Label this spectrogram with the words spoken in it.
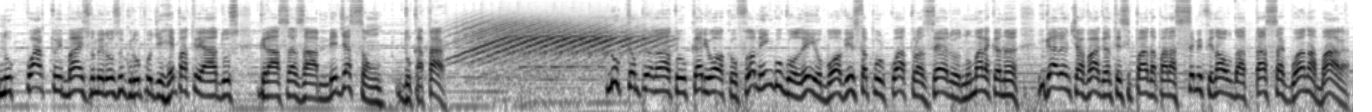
no quarto e mais numeroso grupo de repatriados, graças à mediação do Catar. No campeonato carioca, o Flamengo goleia o Boa Vista por 4 a 0 no Maracanã e garante a vaga antecipada para a semifinal da Taça Guanabara.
